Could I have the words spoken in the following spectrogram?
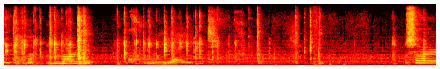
Game mode create. So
